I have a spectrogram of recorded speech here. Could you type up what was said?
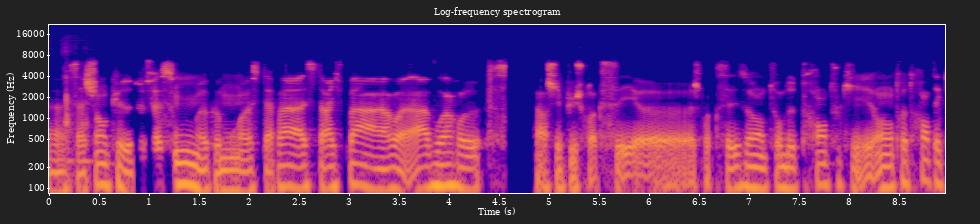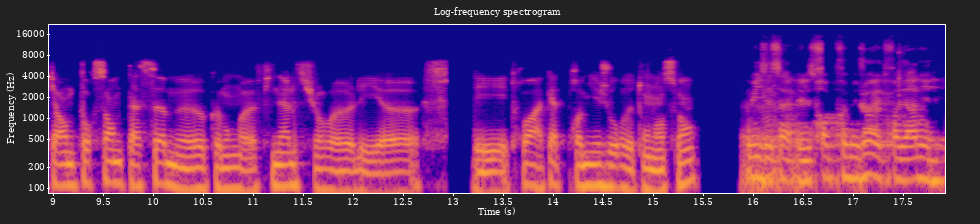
Euh, sachant que de toute façon, euh, comme si t'as pas, si t'arrives pas à, avoir alors je sais plus, je crois que c'est, je crois que c'est autour de 30 ou entre 30 et 40% de ta somme finale sur les les 3 à 4 premiers jours de ton lancement. Oui, c'est ça, les 3 premiers jours et les 3 derniers.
